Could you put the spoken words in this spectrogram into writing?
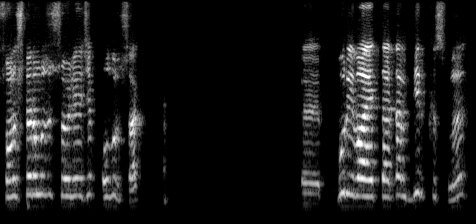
Sonuçlarımızı söyleyecek olursak, e, bu rivayetlerden bir kısmı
